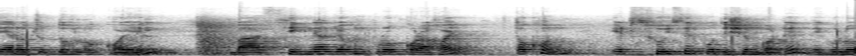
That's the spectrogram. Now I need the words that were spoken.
তেরো চোদ্দ হলো কয়েল, বা সিগন্যাল যখন প্রয়োগ করা হয় তখন এর সুইচের পজিশন ঘটে, যেগুলো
